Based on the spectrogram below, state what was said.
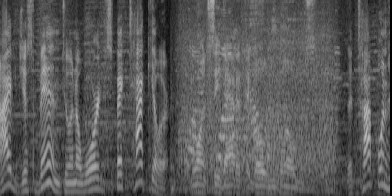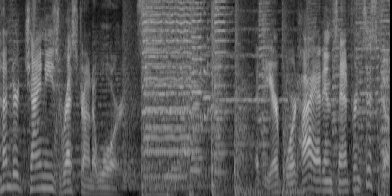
I've just been to an award spectacular. You won't see that at the Golden Globes. The Top 100 Chinese Restaurant Awards at the Airport Hyatt in San Francisco,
